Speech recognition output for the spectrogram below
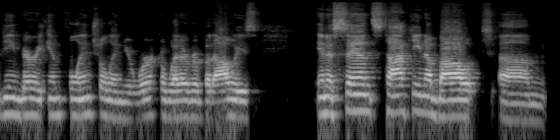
being very influential in your work or whatever, but always, in a sense, talking about um,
